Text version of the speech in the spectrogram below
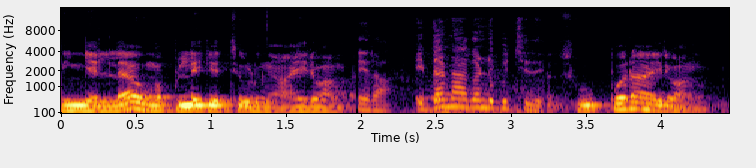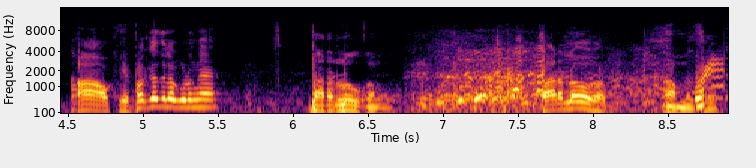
நீங்கள் இல்லை உங்கள் பிள்ளைக்கு வச்சு விடுங்க ஆயிடுவாங்க இதான் நான் கண்டுபிடிச்சது சூப்பராக ஆயிடுவாங்க ஆ ஓகே பக்கத்துல கொடுங்க. பரலோகம். பரலோகம். ஆமா சார்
